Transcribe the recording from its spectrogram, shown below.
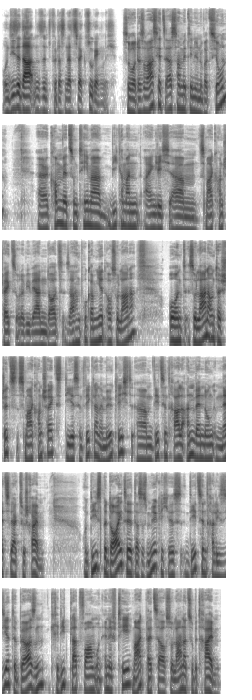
und diese Daten sind für das Netzwerk zugänglich. So, das war es jetzt erstmal mit den Innovationen. Äh, kommen wir zum Thema, wie kann man eigentlich ähm, Smart Contracts oder wie werden dort Sachen programmiert auf Solana? Und Solana unterstützt Smart Contracts, die es Entwicklern ermöglicht, ähm, dezentrale Anwendungen im Netzwerk zu schreiben. Und dies bedeutet, dass es möglich ist, dezentralisierte Börsen, Kreditplattformen und NFT-Marktplätze auf Solana zu betreiben.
